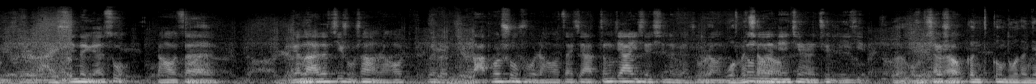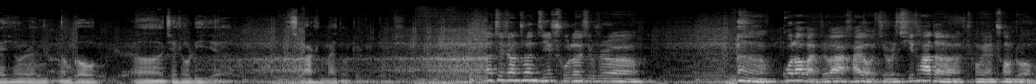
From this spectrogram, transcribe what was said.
一些新的元素，然后在原来的基础上，然后为了打破束缚，然后再加增加一些新的元素，让更多的年轻人去理解、对，我们想让受。更更多的年轻人能够呃接受理解 thrash metal 这种东西。那这张专辑除了就是嗯郭老板之外，还有就是其他的成员创作吗？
